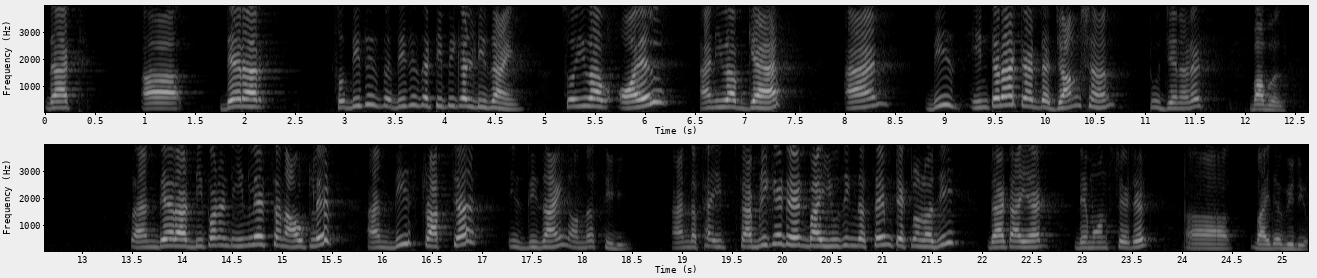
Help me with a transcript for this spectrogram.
that uh, there are so this is the this is the typical design. So you have oil and you have gas and these interact at the junction to generate bubbles. So and there are different inlets and outlets and this structure is designed on the CD and the it is fabricated by using the same technology that I had demonstrated uh, by the video.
